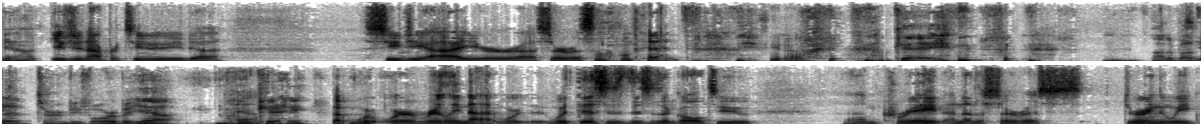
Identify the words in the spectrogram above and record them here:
you know, gives you an opportunity to CGI your uh, service a little bit. You know, Okay. Thought about that term before, but yeah. Yeah. Okay. but we're we're really not. We're, with this is this is a goal to um, create another service during the week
